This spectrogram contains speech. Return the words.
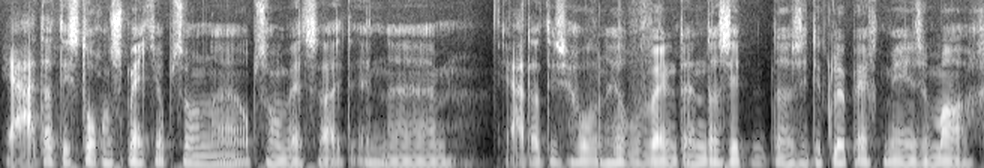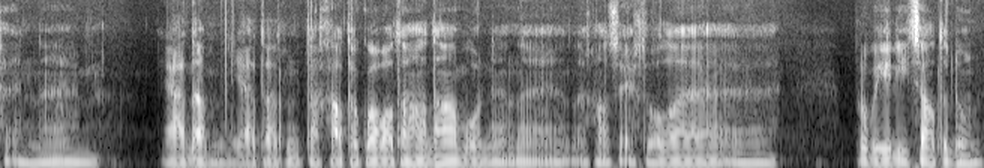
Ja, dat is toch een smetje op zo'n op zo'n wedstrijd. En ja, dat is gewoon heel vervelend. En daar zit, daar zit de club echt mee in zijn maag. En ja, dan, ja dat, daar gaat ook wel wat aan gedaan worden. En daar gaan ze echt wel proberen iets aan te doen.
